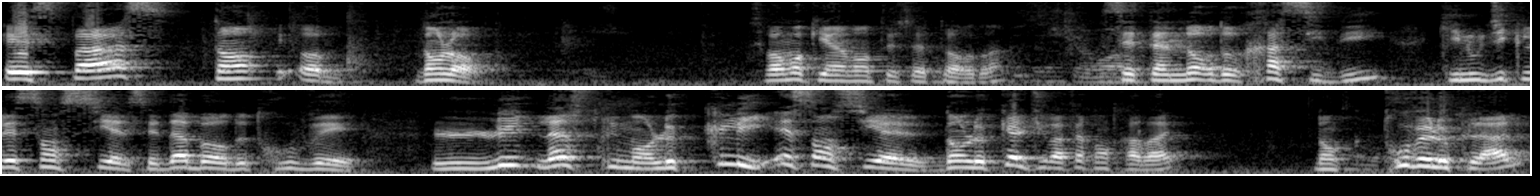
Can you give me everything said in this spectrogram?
Espace, temps et homme. Dans l'ordre. C'est pas moi qui ai inventé cet ordre. hein. C'est un ordre chassidi qui nous dit que l'essentiel, c'est d'abord de trouver l'instrument, le cli essentiel dans lequel tu vas faire ton travail. Donc, trouver le klal,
